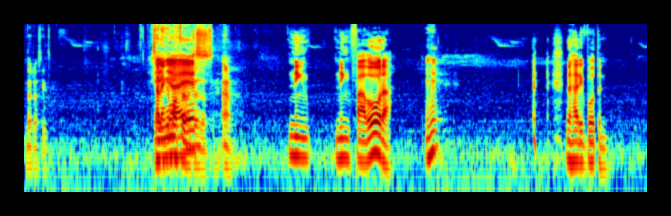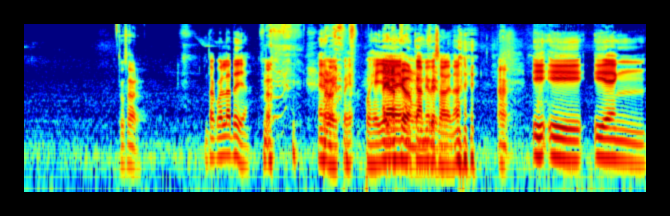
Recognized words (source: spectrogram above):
de los sitios. Salen en Game of Thrones, es- entonces. Ah. Nin- ninfadora de Harry Potter. Tú sabes. ¿No te acuerdas de ella? No. Anyway, pues, pues ella es quedamos, un cambio que sale. ¿no? Ajá. Y, y, y en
